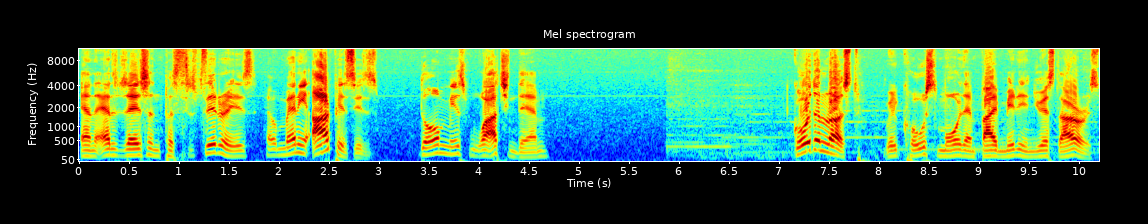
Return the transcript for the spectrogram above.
and adjacent facilities have many offices. Don't miss watching them. Golden Lust will cost more than 5 million US dollars.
